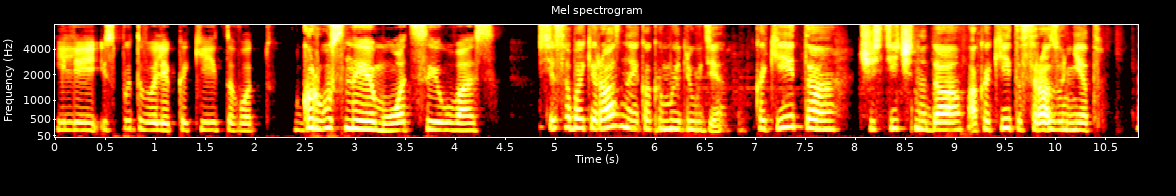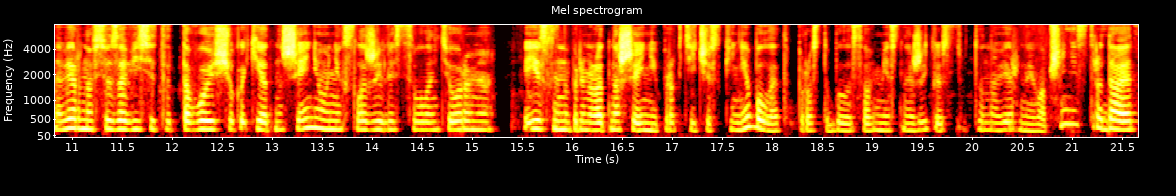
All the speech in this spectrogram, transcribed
или испытывали какие-то вот грустные эмоции у вас? Все собаки разные, как и мы люди. Какие-то частично да, а какие-то сразу нет. Наверное, все зависит от того еще, какие отношения у них сложились с волонтерами. Если, например, отношений практически не было, это просто было совместное жительство, то, наверное, вообще не страдает.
